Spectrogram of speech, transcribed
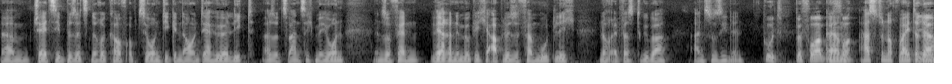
Ähm, Chelsea besitzt eine Rückkaufoption, die genau in der Höhe liegt, also 20 Millionen. Insofern wäre eine mögliche Ablöse vermutlich noch etwas drüber anzusiedeln. Gut, bevor, bevor ähm, hast du noch weitere ja.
